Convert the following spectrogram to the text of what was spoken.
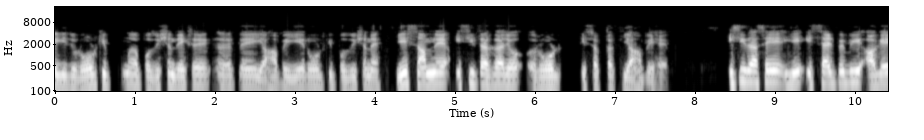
ये जो रोड की पोजीशन देख सकते हैं, यहाँ पे ये रोड की पोजीशन है। ये सामने इसी तरह का जो रोड इस वक्त तक यहाँ पे है। इसी तरह से ये इस साइड पे भी आगे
